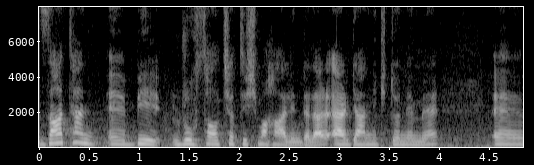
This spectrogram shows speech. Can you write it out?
zaten e, bir ruhsal çatışma halindeler. Ergenlik dönemi, e,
